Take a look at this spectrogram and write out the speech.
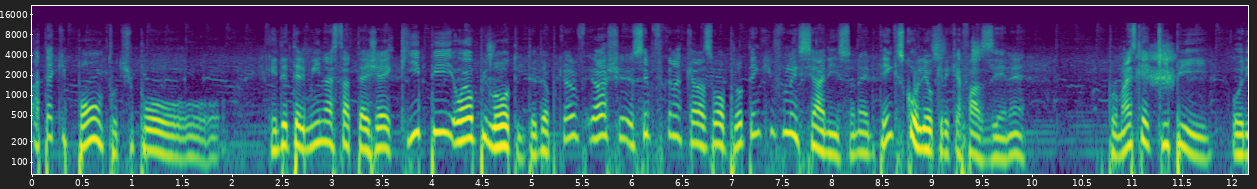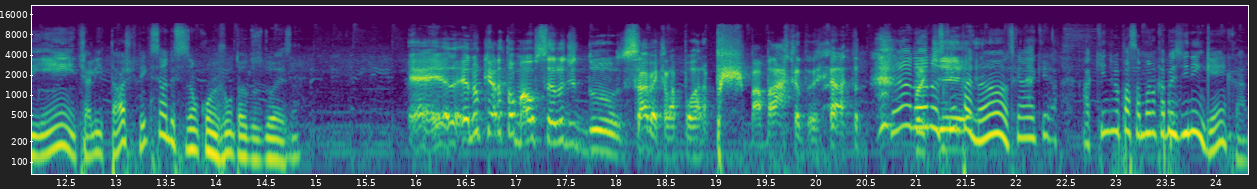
até que ponto, tipo, quem determina a estratégia é a equipe ou é o piloto, entendeu? Porque eu, eu acho, eu sempre fico naquelas, o piloto tem que influenciar nisso, né? Ele tem que escolher o que ele quer fazer, né? Por mais que a equipe oriente ali e tal, acho que tem que ser uma decisão conjunta dos dois, né? É, eu, eu não quero tomar o selo de, do. Sabe aquela porra psh, babaca, tá ligado? Não, não, não Porque- esquenta não. esquenta- Aqui, aqui não vai passar a mão na cabeça de ninguém, cara.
